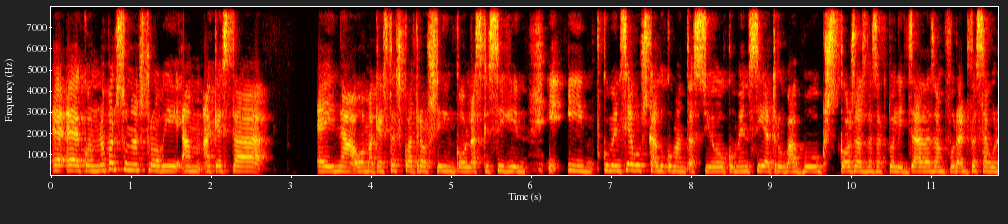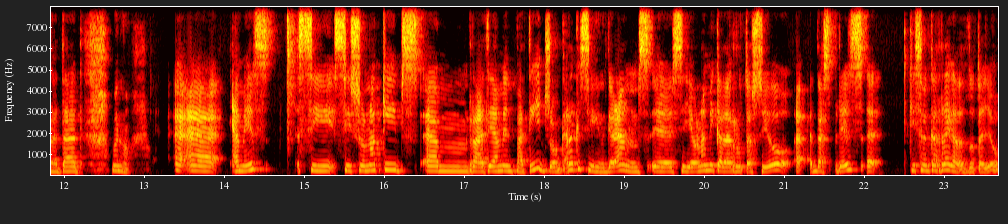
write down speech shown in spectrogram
eh, eh, quan una persona es trobi amb aquesta eina o amb aquestes 4 o 5 o les que siguin i, i comenci a buscar documentació, comenci a trobar bugs, coses desactualitzades amb forats de seguretat... bueno, eh, eh, a més, si, si són equips eh, relativament petits o encara que siguin grans, eh, si hi ha una mica de rotació, eh, després eh, qui s'encarrega de tot allò?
